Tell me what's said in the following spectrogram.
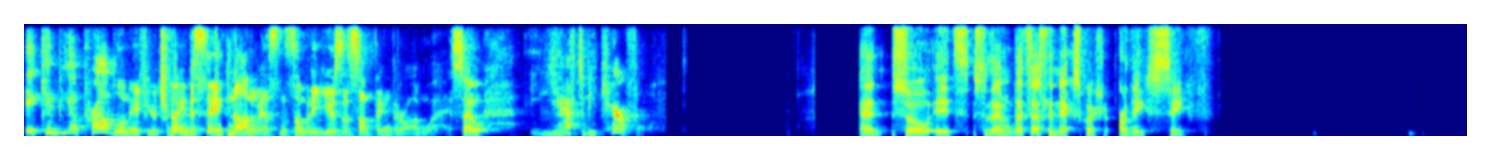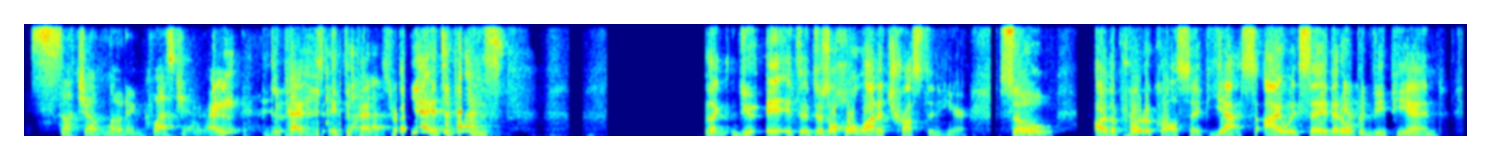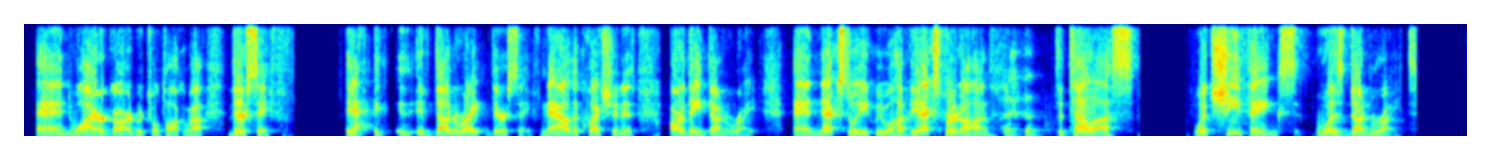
it can be a problem if you're trying to stay anonymous and somebody uses something the wrong way. So you have to be careful. And so it's so then let's ask the next question. Are they safe? Such a loaded question, right? It depends. It depends, right? yeah, it, it depends. depends. Like, do it's it, there's a whole lot of trust in here. So, mm. are the protocols safe? Yes, I would say that yeah. OpenVPN and WireGuard, which we'll talk about, they're safe. If, yeah. if, if done right, they're safe. Now the question is, are they done right? And next week we will have the expert on to tell us what she thinks was done right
